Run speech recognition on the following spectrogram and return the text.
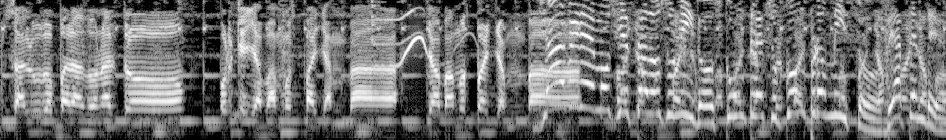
Un saludo para Donald Trump, porque ya vamos pa' Yamba, ya vamos pa' Yamba. Ya veremos si Estados Unidos cumple su compromiso de atender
